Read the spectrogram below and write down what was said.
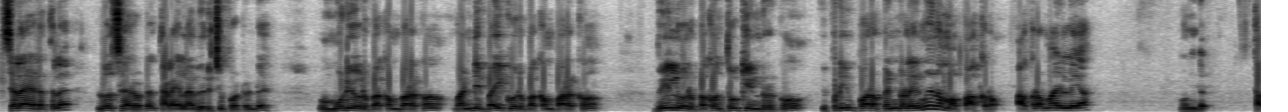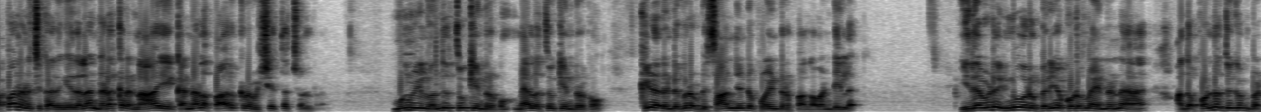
சில இடத்துல லூஸ் ஹேர் விட்டு தலையெல்லாம் விரித்து போட்டுண்டு முடி ஒரு பக்கம் பறக்கும் வண்டி பைக் ஒரு பக்கம் பறக்கும் வீல் ஒரு பக்கம் தூக்கின்னு இருக்கும். இப்படியும் போகிற பெண்களையும் நம்ம பார்க்குறோம் பார்க்குறோமா இல்லையா? உண்டு. தப்பாக நினச்சிக்காதீங்க. இதெல்லாம் நடக்கிற நான் என் கண்ணால் பார்க்குற விஷயத்த சொல்கிறேன் முன்வீல் வந்து தூக்கின்னு இருக்கும் மேலே தூக்கின்னு இருக்கும் கீழே ரெண்டு பேரும் அப்படி சாஞ்சுட்டு போயின்னு இருப்பாங்க வண்டியில். இதை விட இன்னும் ஒரு பெரிய கொடுமை என்னென்னா அந்த பொண்ணை தூக்கி இப்போ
